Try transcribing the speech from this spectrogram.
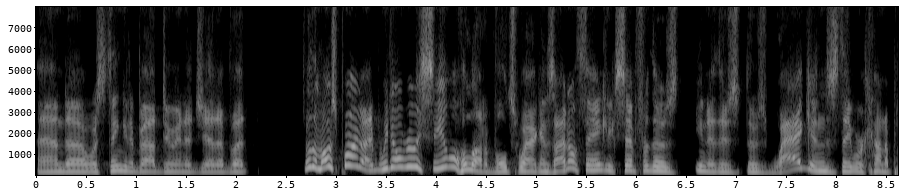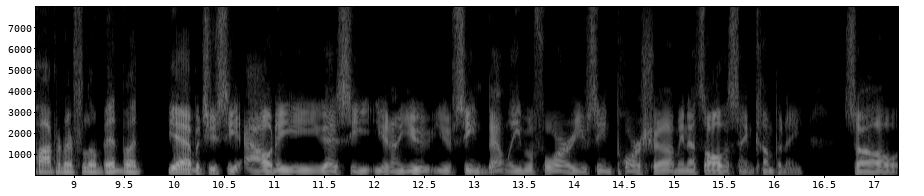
and uh, was thinking about doing a Jetta, but for the most part, I, we don't really see a whole lot of Volkswagens. I don't think, except for those, you know, there's those wagons. They were kind of popular for a little bit, but Yeah, but you see Audi, you guys see, you know, you you've seen Bentley before, you've seen Porsche. I mean, that's all the same company. So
